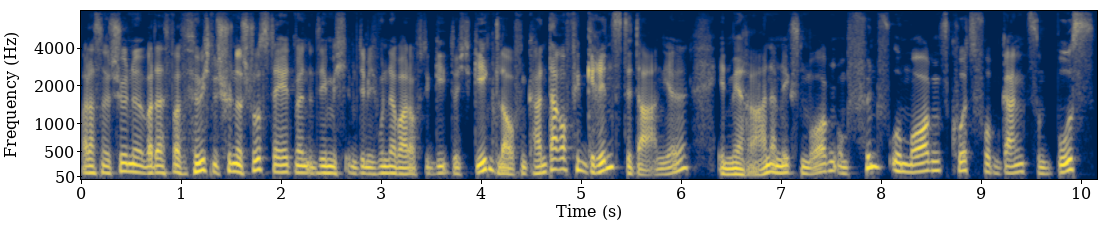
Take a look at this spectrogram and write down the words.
war das eine schöne, war das war für mich ein schönes Schlussstatement, in dem ich, in dem ich wunderbar die, durch die Gegend laufen kann. Daraufhin grinste Daniel in Meran am nächsten Morgen um 5 Uhr morgens, kurz vorm Gang zum Bus,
